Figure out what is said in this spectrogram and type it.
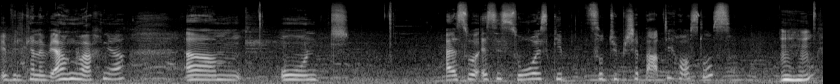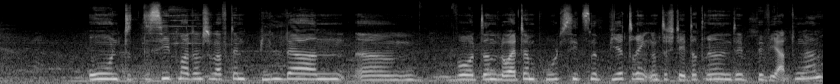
ich will keine Werbung machen, ja. Ähm, und also es ist so, es gibt so typische Party-Hostels. Mhm. Und das sieht man dann schon auf den Bildern, ähm, wo dann Leute am Pool sitzen und Bier trinken und das steht da drin in den Bewertungen.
